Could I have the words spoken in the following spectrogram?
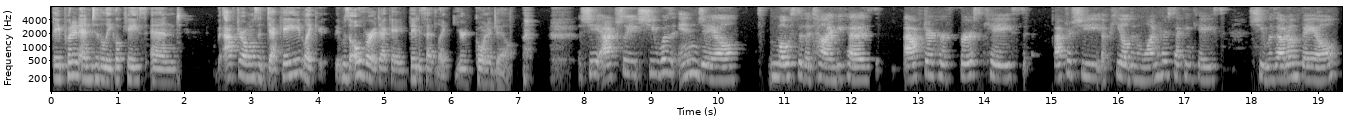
they put an end to the legal case. And after almost a decade, like it was over a decade, they said, like, you're going to jail. She actually she was in jail most of the time because after her first case, after she appealed and won her second case, she was out on bail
